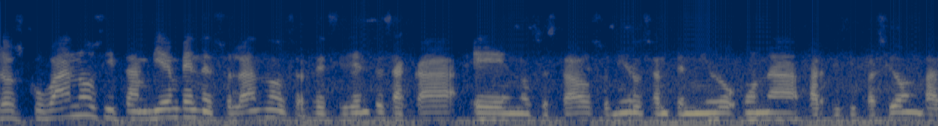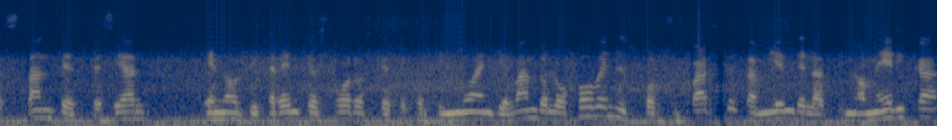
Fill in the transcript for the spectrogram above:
los cubanos y también venezolanos residentes acá en los Estados Unidos han tenido una participación bastante especial en los diferentes foros que se continúan llevando. Los jóvenes, por su parte, también de Latinoamérica,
